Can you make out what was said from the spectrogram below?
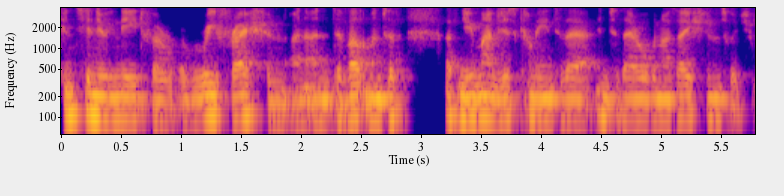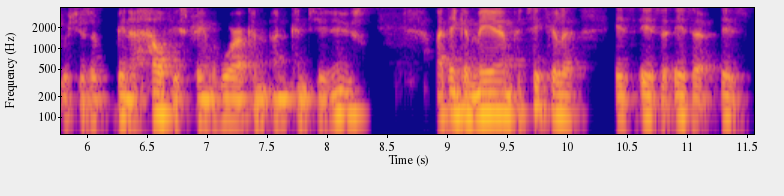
continuing need for refresh and, and, and development of, of new managers coming into their into their organisations, which which has been a healthy stream of work and, and continues. I think EMEA in particular is is is a, is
